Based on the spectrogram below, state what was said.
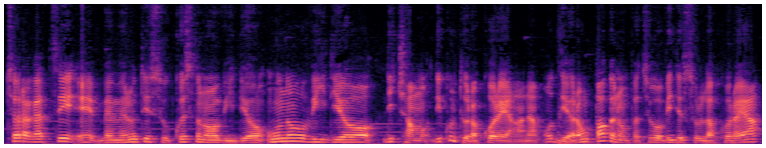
Ciao ragazzi e benvenuti su questo nuovo video, un nuovo video diciamo di cultura coreana Oddio era un po' che non facevo video sulla Corea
